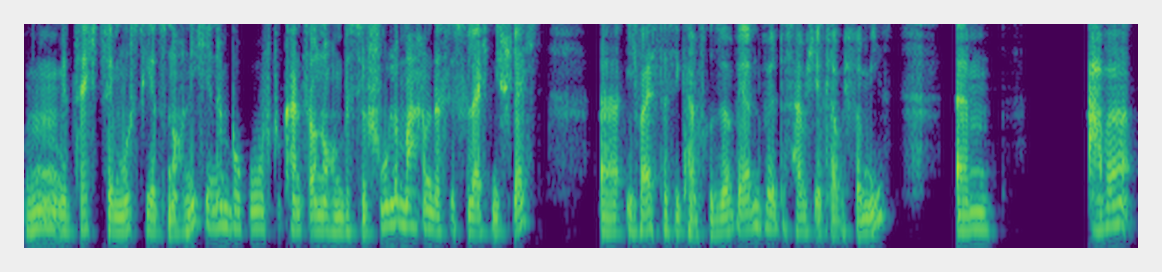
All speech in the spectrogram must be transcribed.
hm, mit 16 musst du jetzt noch nicht in den Beruf, du kannst auch noch ein bisschen Schule machen, das ist vielleicht nicht schlecht. Äh, ich weiß, dass sie kein Friseur werden wird, das habe ich ihr, glaube ich, vermiest. Ähm, aber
